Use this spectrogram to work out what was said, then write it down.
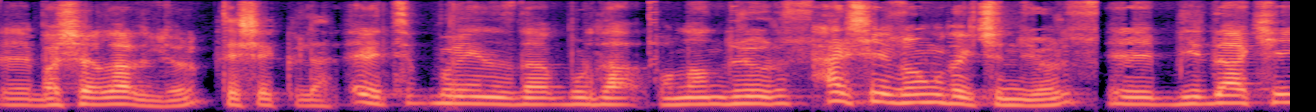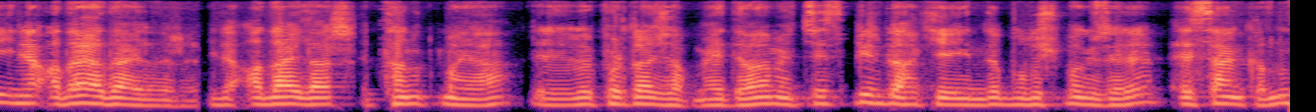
Ee, başarılar diliyorum. Teşekkürler. Evet bu yayınızda burada sonlandırıyoruz. Her şey Zonguldak için diyoruz. Ee, bir dahaki yine aday adayları, yine adaylar tanıtmaya, e, röportaj yapmaya devam edeceğiz. Bir dahaki yayında buluşmak üzere. Esen kalın,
